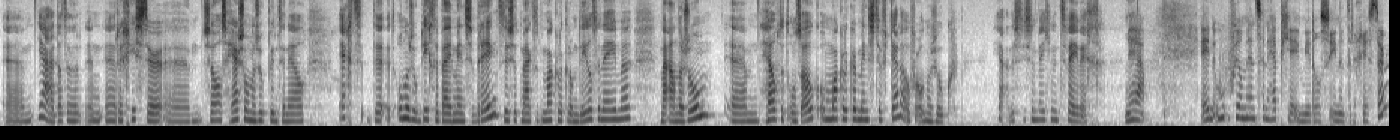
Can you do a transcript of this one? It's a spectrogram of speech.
Ehm, ja, dat een, een, register ehm, zoals hersenonderzoek.nl echt de, het onderzoek dichter bij mensen brengt. Dus het maakt het makkelijker om deel te nemen. Maar andersom ehm, helpt het ons ook om makkelijker mensen te vertellen over onderzoek. Ja, dus het is een beetje een tweeweg. Ja. En hoeveel mensen heb je inmiddels in het register?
